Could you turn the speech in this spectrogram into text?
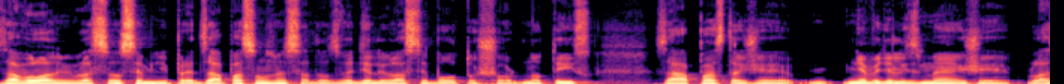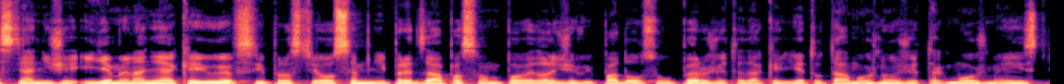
zavolali mi vlastne 8 dní pred zápasom, sme sa dozvedeli, vlastne bolo to short notice, zápas, takže nevedeli sme, že vlastne ani, že ideme na nejaké UFC, proste 8 dní pred zápasom povedali, že vypadol super, že teda keď je tu tá možnosť, že tak môžeme ísť.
